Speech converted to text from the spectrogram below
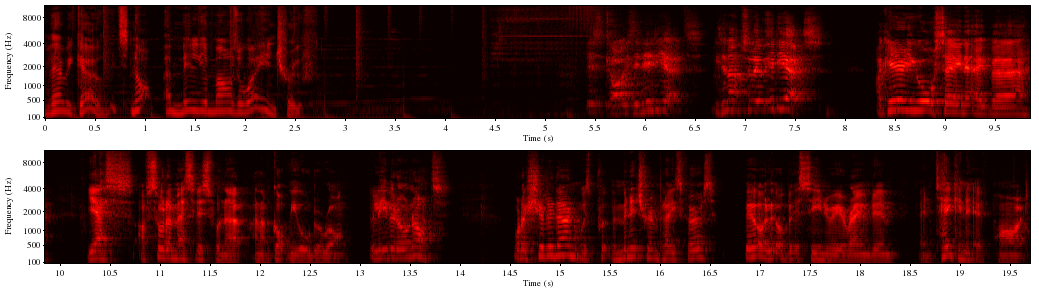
There we go. It's not a million miles away in truth. This guy's an idiot. He's an absolute idiot. I can hear you all saying it out there. Yes, I've sort of messed this one up and I've got the order wrong. Believe it or not. What I should have done was put the miniature in place first, built a little bit of scenery around him, then taken it apart,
